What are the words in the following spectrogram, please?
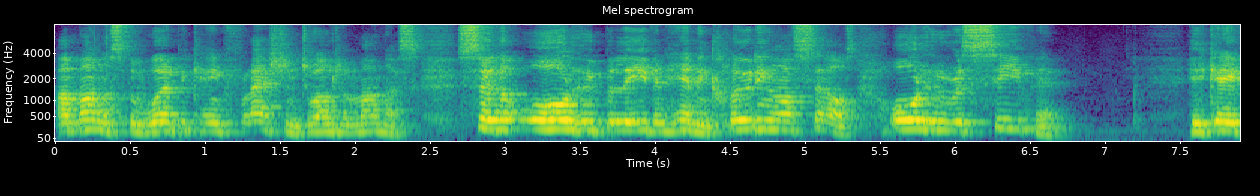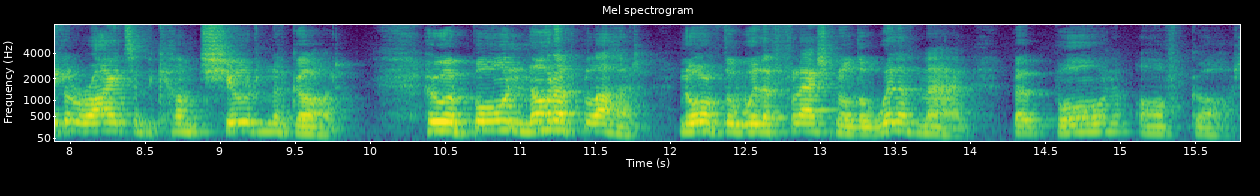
among us. The Word became flesh and dwelt among us, so that all who believe in Him, including ourselves, all who receive Him, He gave the right to become children of God, who were born not of blood, nor of the will of flesh, nor the will of man, but born of God.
